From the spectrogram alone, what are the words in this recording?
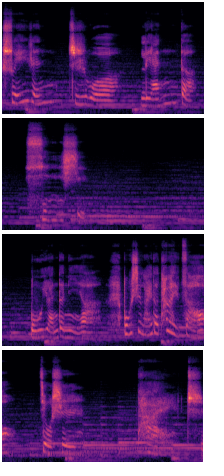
谁人知我莲的心事？缘的你呀！不是来的太早，就是太迟。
